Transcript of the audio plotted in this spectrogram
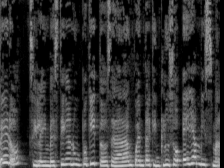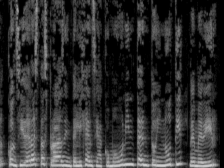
pero si la investigan un poquito se darán cuenta que incluso ella misma considera estas pruebas de inteligencia como un intento inútil de medir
